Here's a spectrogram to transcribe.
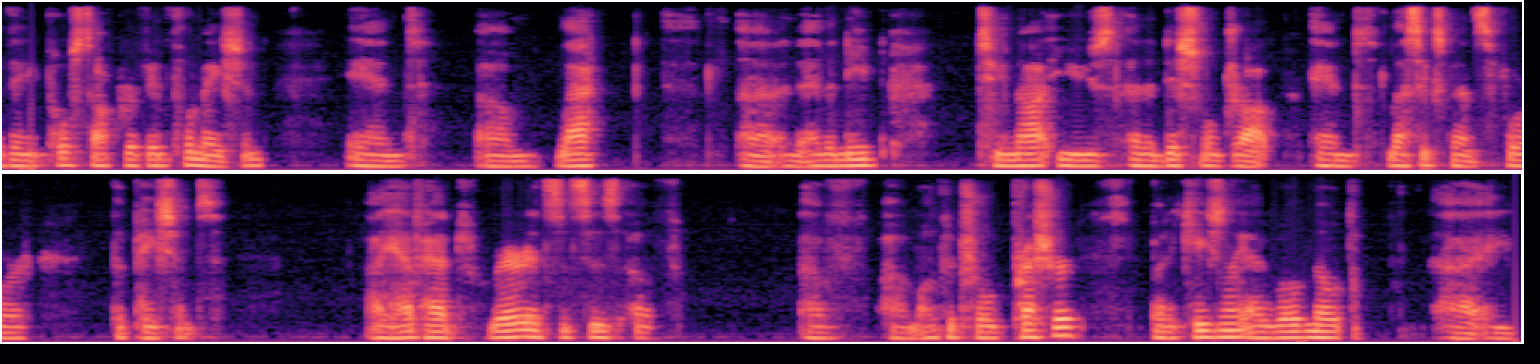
with any postoperative inflammation and um, lack uh, and, and the need to not use an additional drop and less expense for the patient. I have had rare instances of of um, uncontrolled pressure, but occasionally I will note uh, a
